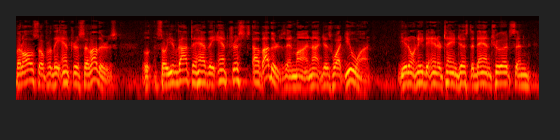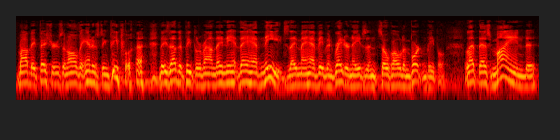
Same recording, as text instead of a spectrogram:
but also for the interests of others. So you've got to have the interests of others in mind, not just what you want. You don't need to entertain just the Dan Truhittes and Bobby Fischers and all the interesting people. These other people around, they need, they have needs. They may have even greater needs than so-called important people. Let this mind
